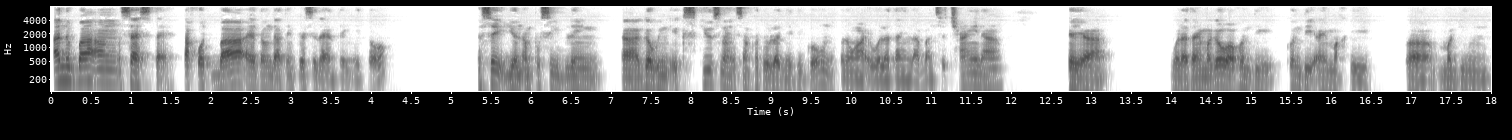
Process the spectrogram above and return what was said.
Ano ba ang seste? Takot ba itong dating presidenteng ito? Kasi yun ang posibleng uh, gawing excuse ng isang katulad ni Digong. Kuno nga ay wala tayong laban sa China. Kaya wala tayong magawa kundi kundi ay maki uh, maging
